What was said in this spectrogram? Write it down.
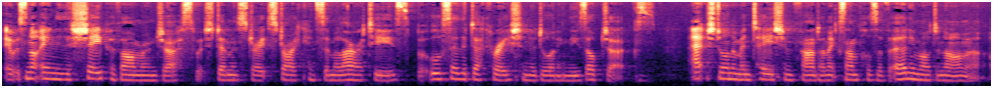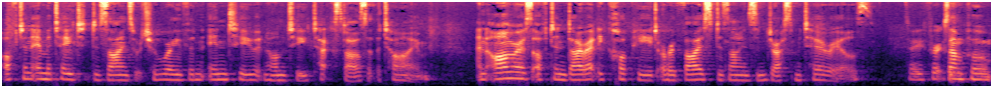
it was not only the shape of armour and dress which demonstrates striking similarities, but also the decoration adorning these objects. Etched ornamentation found on examples of early modern armour often imitated designs which were woven into and onto textiles at the time, and armour is often directly copied or revised designs in dress materials. So, for example,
